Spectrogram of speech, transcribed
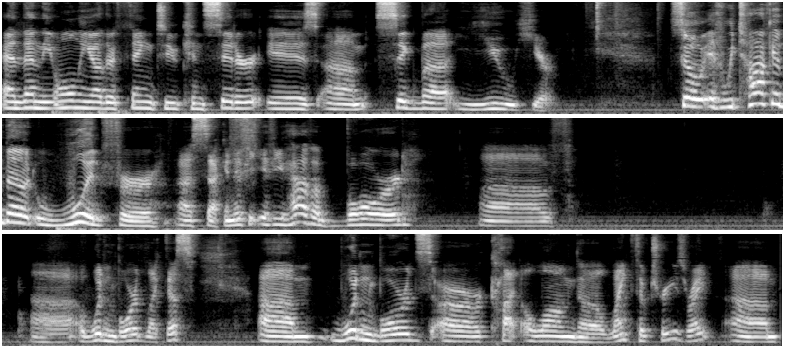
And then the only other thing to consider is um, sigma u here. So if we talk about wood for a second, if, if you have a board of uh, a wooden board like this, Um, wooden boards are cut along the length of trees, right? Um,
